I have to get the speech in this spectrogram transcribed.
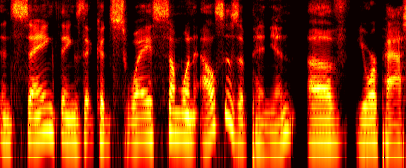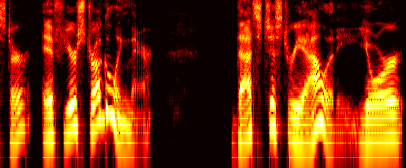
and saying things that could sway someone else's opinion of your pastor if you're struggling there. That's just reality. You're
